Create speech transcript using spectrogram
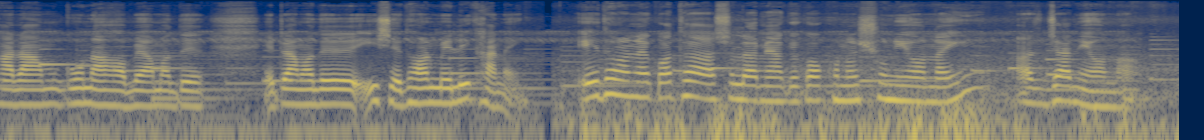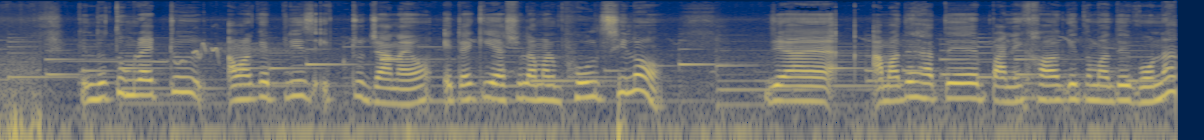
হারাম গোনা হবে আমাদের, এটা আমাদের ইসে ধর্মে লেখা নাই। এই ধরনের কথা আসলে আমি আগে কখনো শুনিও নাই আর জানিও না। কিন্তু তোমরা একটু আমাকে প্লিজ একটু জানাও এটা কি আসলে আমার ভুল ছিল? যে আমাদের হাতে পানি খাওয়া কি তোমাদের গোনা?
